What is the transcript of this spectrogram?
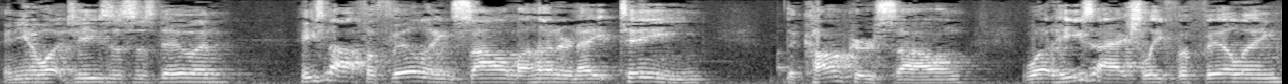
And you know what Jesus is doing? He's not fulfilling Psalm 118, the conquer song. What he's actually fulfilling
